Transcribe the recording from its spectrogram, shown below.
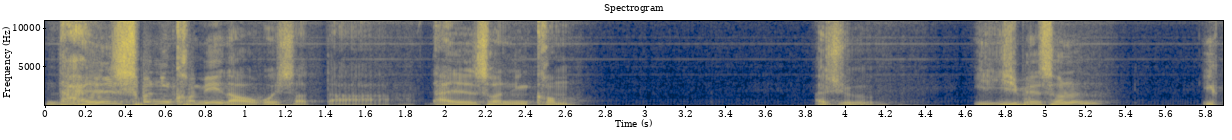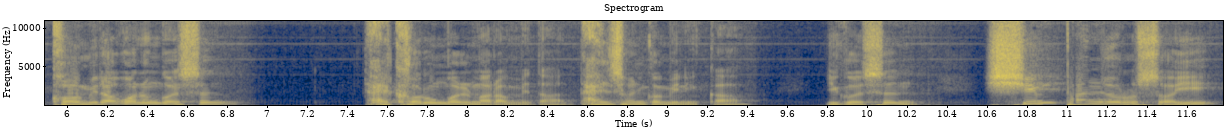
날선검이 나오고 있었다. 날선검. 아주 이 입에서는 이 검이라고 하는 것은 날카로운 걸 말합니다. 날선검이니까 이것은 심판주로서의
